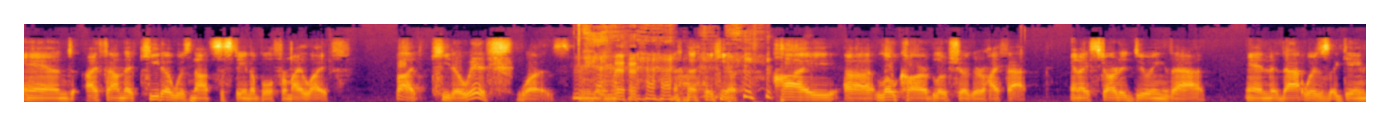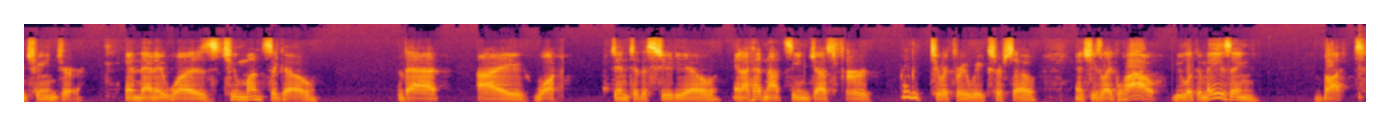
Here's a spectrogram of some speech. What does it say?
And I found that keto was not sustainable for my life. But keto-ish was, meaning, you know, high, uh, low carb, low sugar, high fat. And I started doing that. And that was a game changer. And then it was two months ago that I walked into the studio and I had not seen Jess for maybe two or three weeks or so. And she's like, wow, you look amazing, but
